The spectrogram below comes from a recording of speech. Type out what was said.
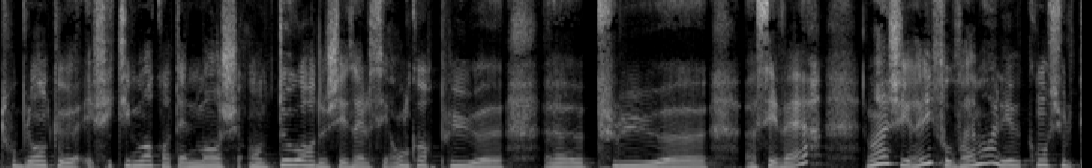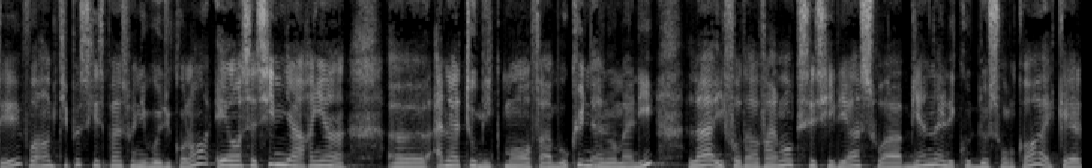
troublant que effectivement quand elle mange en dehors de chez elle, c'est encore plus plus sévère. Moi, j'irais, il faut vraiment aller consulter, voir un petit peu ce qui se passe au niveau du côlon. Et s'il n'y a rien anatomiquement, enfin aucune anomalie, là, il faudra vraiment que Cécilia soit bien à l'écoute de son corps et qu'elle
